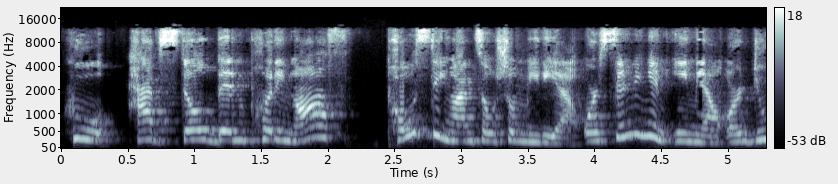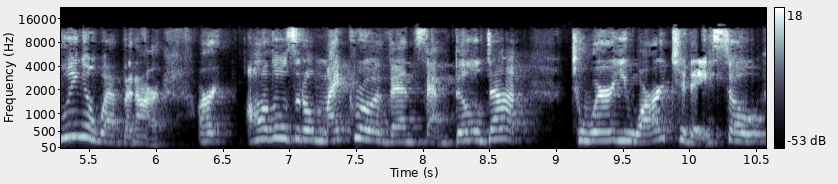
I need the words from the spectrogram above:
who have still been putting off posting on social media or sending an email or doing a webinar or all those little micro events that build up to where you are today? So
